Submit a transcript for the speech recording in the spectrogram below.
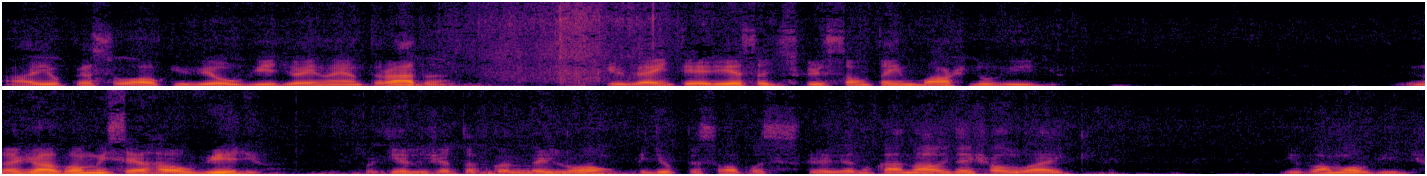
aí o pessoal que vê o vídeo aí na entrada, se tiver interesse, a descrição está embaixo do vídeo. E nós já vamos encerrar o vídeo, porque ele já está ficando meio longo. Pedir o pessoal para se inscrever no canal e deixar o like. E vamos ao vídeo.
